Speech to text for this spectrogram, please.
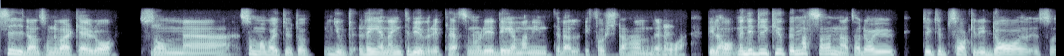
sidan som det verkar ju då. Som, mm. eh, som har varit ute och gjort rena intervjuer i pressen och det är det man inte väl i första hand då vill ha. Men det dyker upp en massa annat. Och det har ju dykt upp saker idag så,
